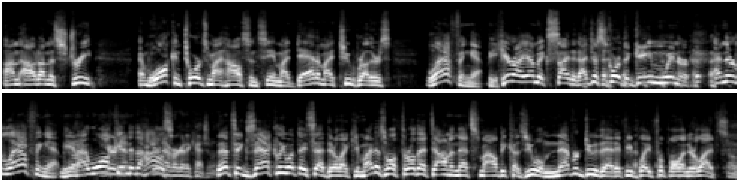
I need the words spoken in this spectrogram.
on out on the street, and walking towards my house and seeing my dad and my two brothers laughing at me. Here I am excited. I just scored the game winner, and they're laughing at me. And I walk You're ne- into the you're house. never gonna catch it. That's exactly what they said. They're like, you might as well throw that down in that smile because you will never do that if you play football in your life. so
